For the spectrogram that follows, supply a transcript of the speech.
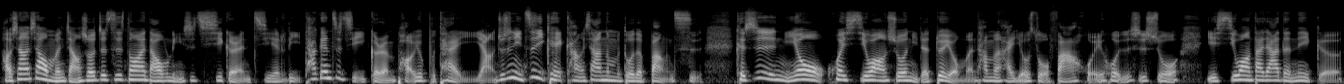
好像像我们讲说，这次送爱到五里是七个人接力，他跟自己一个人跑又不太一样，就是你自己可以扛下那么多的棒次，可是你又会希望说你的队友们他们还有所发挥，或者是说也希望大家的那个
